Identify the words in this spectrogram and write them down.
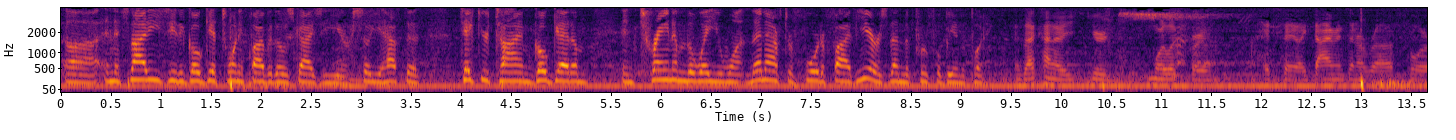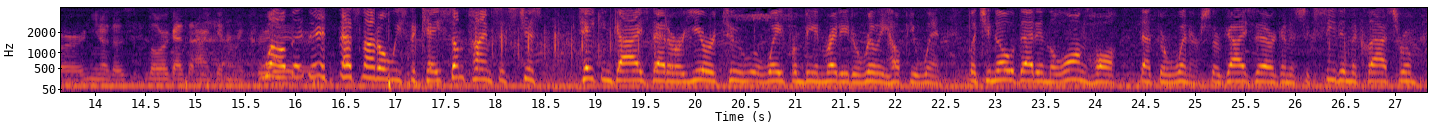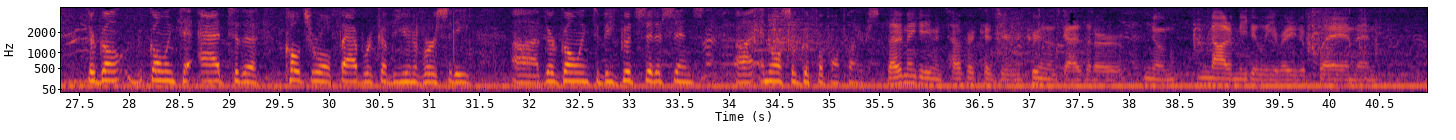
Uh, and it's not easy to go get 25 of those guys a year. So you have to take your time, go get them, and train them the way you want. And then after four to five years, then the proof will be in the pudding. Is that kind of you're more looking for? I hate to say like diamonds in a rough, or you know those lower guys that aren't getting recruited. Well, th- th- that's not always the case. Sometimes it's just taking guys that are a year or two away from being ready to really help you win. But you know that in the long haul, that they're winners. They're guys that are going to succeed in the classroom. They're go- going to add to the cultural fabric of the university. Uh, they're going to be good citizens uh, and also good football players. Does that make it even tougher because you're recruiting those guys that are, you know, not immediately ready to play, and then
